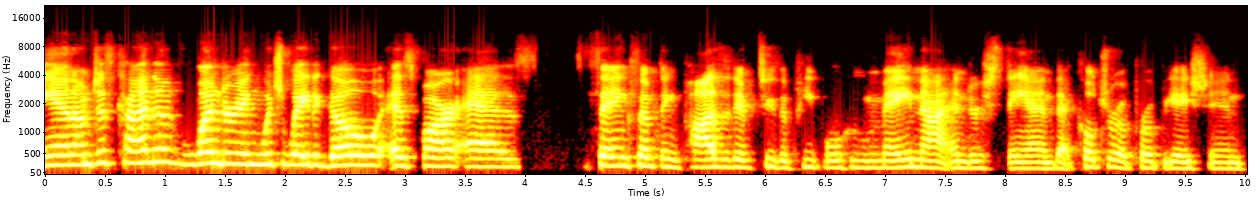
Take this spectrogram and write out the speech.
and i'm just kind of wondering which way to go as far as saying something positive to the people who may not understand that cultural appropriation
